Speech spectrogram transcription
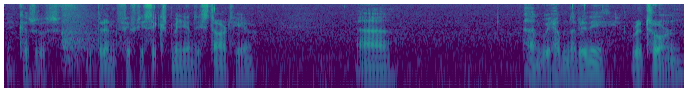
because it was put in 56 million to start here. Uh, and we haven't had any return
